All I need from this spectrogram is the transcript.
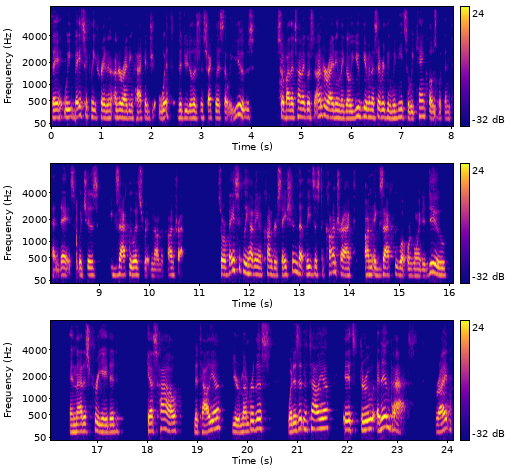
they we basically create an underwriting package with the due diligence checklist that we use. So by the time it goes to underwriting, they go, "You've given us everything we need, so we can close within 10 days," which is exactly what's written on the contract. So we're basically having a conversation that leads us to contract on exactly what we're going to do. And that is created, guess how? Natalia, do you remember this? What is it, Natalia? It's through an impasse, right?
